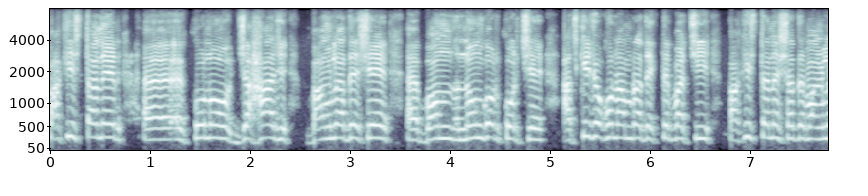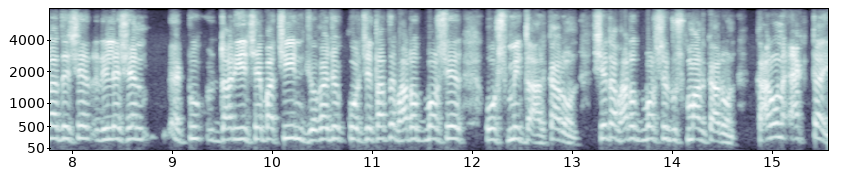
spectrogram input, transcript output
পাকিস্তানের কোনো জাহাজ বাংলাদেশে নোঙ্গর করছে, আজকে যখন আমরা দেখতে পাচ্ছি পাকিস্তানের সাথে বাংলাদেশের রিলেশন একটু দাঁড়িয়েছে বা চীন যোগাযোগ করছে, তাতে ভারতবর্ষের অস্মিতার কারণ। সেটা ভারতবর্ষের উষ্মার কারণ। কারণ একটাই,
